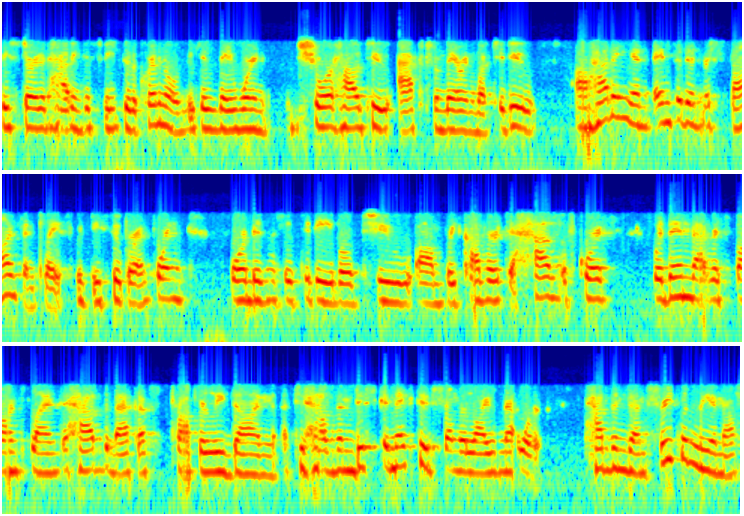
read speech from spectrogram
they started having to speak to the criminals because they weren't sure how to act from there and what to do. Uh, having an incident response in place would be super important for businesses to be able to um, recover, to have, of course, within that response plan, to have the backups properly done, to have them disconnected from the live network, have them done frequently enough,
